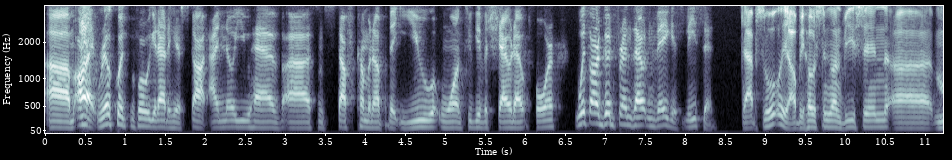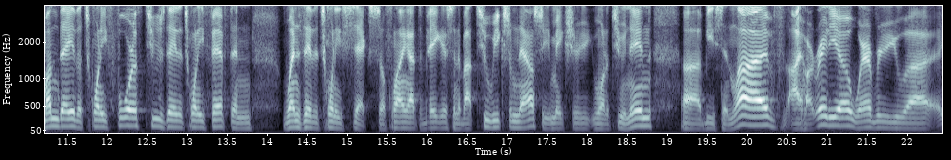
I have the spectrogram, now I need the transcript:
Um, all right, real quick before we get out of here, Scott, I know you have uh, some stuff coming up that you want to give a shout out for with our good friends out in Vegas, VSIN. Absolutely. I'll be hosting on VSIN uh, Monday, the 24th, Tuesday, the 25th, and Wednesday, the 26th. So flying out to Vegas in about two weeks from now. So you make sure you want to tune in, uh, VSIN Live, iHeartRadio, wherever you uh,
